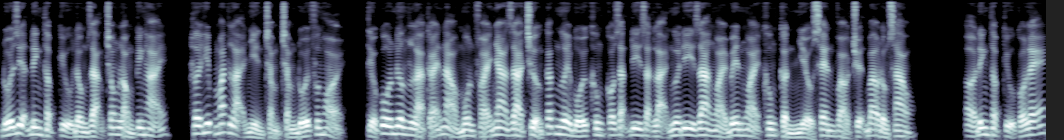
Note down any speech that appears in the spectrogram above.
Đối diện đinh thập Cựu đồng dạng trong lòng kinh hãi, hơi híp mắt lại nhìn chằm chằm đối phương hỏi, tiểu cô nương là cái nào môn phái nha ra trưởng các ngươi bối không có dặn đi dặn lại ngươi đi ra ngoài bên ngoài không cần nhiều xen vào chuyện bao đồng sao? Ở đinh thập Cựu có lẽ,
